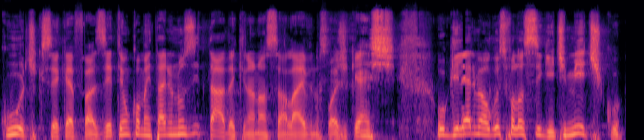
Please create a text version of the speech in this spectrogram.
curte, o que você quer fazer, tem um comentário inusitado aqui na nossa live, no podcast. O Guilherme Augusto falou o seguinte: Mítico,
